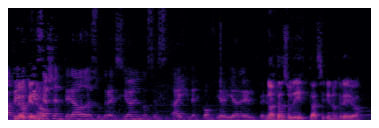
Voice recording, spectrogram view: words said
A Creo menos que que, no. se haya enterado de su traición, entonces ahí desconfiaría de él. Pero... No está en su lista, así que no creo.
